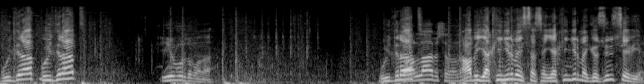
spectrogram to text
Buydina at buydina at. İyi vurdum ona. Buydina at. Darla abi sen. Abi yakın girme istersen yakın girme gözünü seveyim.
